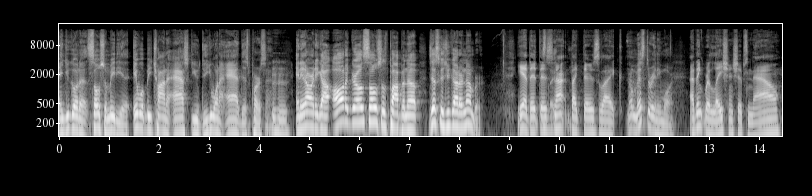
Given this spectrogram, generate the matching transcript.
and you go to social media, it will be trying to ask you, "Do you want to add this person?" And it already got all the girls' socials popping up just because you got her number. Yeah, there, there's not like there's like No mystery anymore. I think relationships now,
